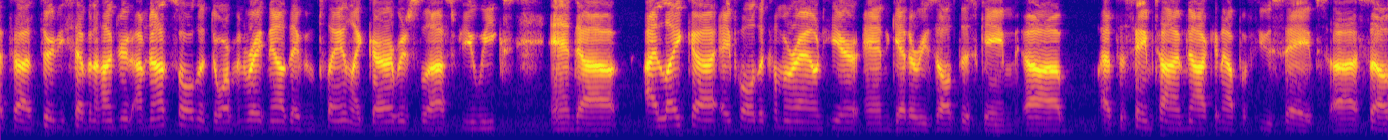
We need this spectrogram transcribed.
at uh, 3,700. I'm not sold on Dortmund right now. They've been playing like garbage the last few weeks, and uh, I like uh, Apol to come around here and get a result this game. Uh, at the same time, knocking up a few saves. Uh, so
